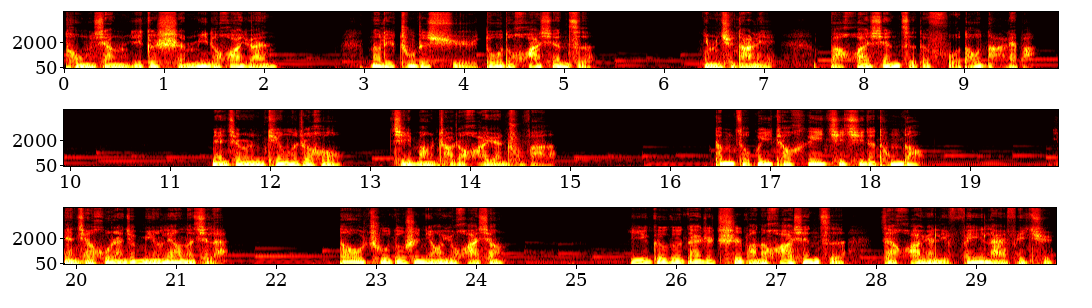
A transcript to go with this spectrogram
通向一个神秘的花园。那里住着许多的花仙子，你们去那里，把花仙子的斧头拿来吧。年轻人听了之后，急忙朝着花园出发了。他们走过一条黑漆漆的通道，眼前忽然就明亮了起来，到处都是鸟语花香，一个个带着翅膀的花仙子在花园里飞来飞去，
